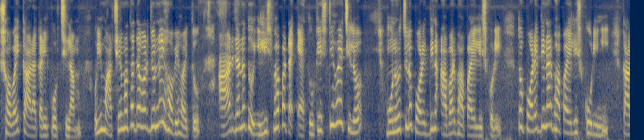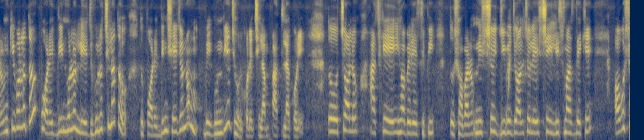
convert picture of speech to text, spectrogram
সবাই কাড়াকাড়ি করছিলাম। ওই মাছের মাথা দেওয়ার জন্যই হবে হয়তো। আর জানো তো, ইলিশ ভাপাটা এত টেস্টি হয়েছিল মনে হচ্ছিল পরের দিন আবার ভাপা ইলিশ করি। তো পরের দিন আর ভাপা ইলিশ করিনি। কারণ কি বলো তো পরের দিন হলো লেজগুলো ছিল তো তো পরের দিন সেই জন্য বেগুন দিয়ে ঝোল করেছিলাম পাতলা করে। তো চলো, আজকে এই হবে রেসিপি তো সবার নিশ্চয়ই জিভে জল চলে এসছে ইলিশ মাছ দেখে। অবশ্য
